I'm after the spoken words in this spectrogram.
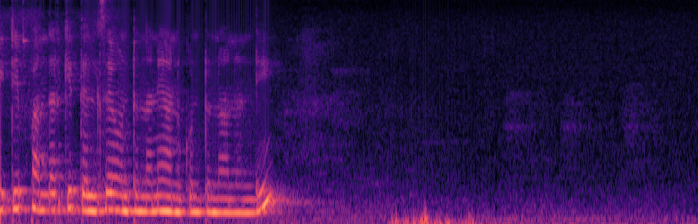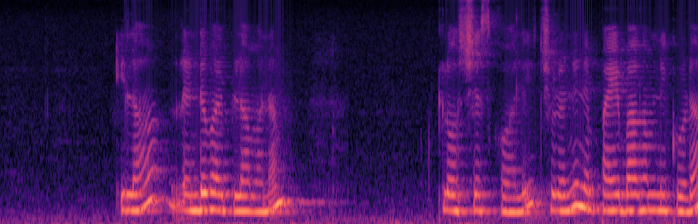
ఈ టిప్ అందరికీ తెలిసే ఉంటుందని అనుకుంటున్నానండి. ఇలా రెండు వైపులా మనం క్లోజ్ చేసుకోవాలి. చూడండి నేను పై భాగంని కూడా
